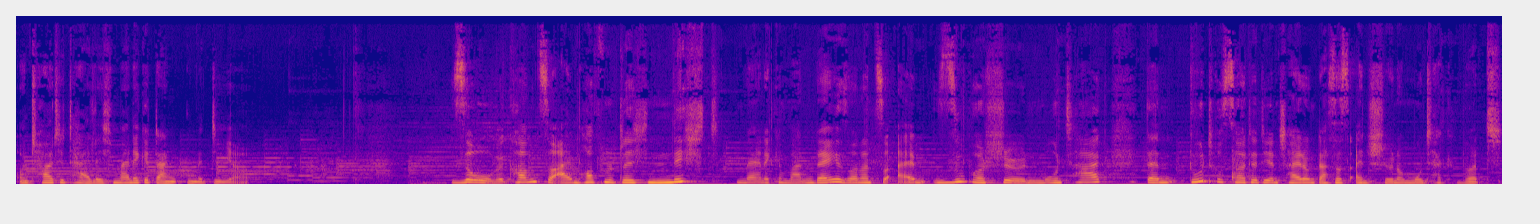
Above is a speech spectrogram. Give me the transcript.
und heute teile ich meine Gedanken mit dir. So, willkommen zu einem hoffentlich nicht Manic Monday, sondern zu einem super schönen Montag, denn du triffst heute die Entscheidung, dass es ein schöner Montag wird.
